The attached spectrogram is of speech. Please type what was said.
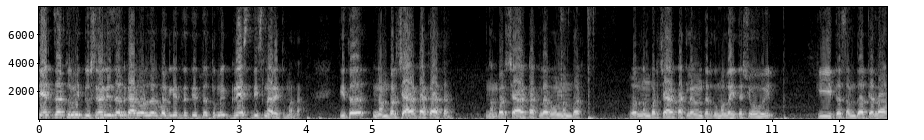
तेच जर तुम्ही दुसऱ्या रिझल्ट कार्डवर जर बघले तर तिथं तुम्ही ग्रेस दिसणार आहे तुम्हाला. तिथं नंबर चार टाका आता. नंबर चार टाकला रोल नंबर रोल नंबर चार टाकल्यानंतर तुम्हाला इथं शो होईल की इथं समजा त्याला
